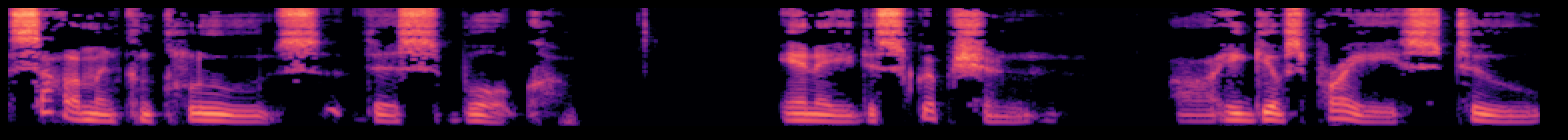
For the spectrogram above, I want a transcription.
Solomon concludes this book in a description. Uh, he gives praise to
